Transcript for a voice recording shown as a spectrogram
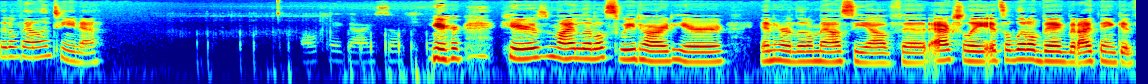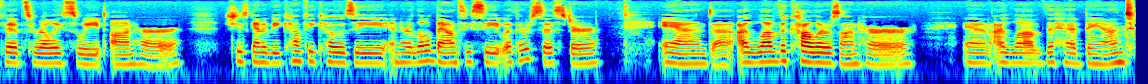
Little Valentina. Okay guys, so here, here's my little sweetheart here in her little mousy outfit. Actually, it's a little big, but I think it fits really sweet on her. She's going to be comfy cozy in her little bouncy seat with her sister. And uh, I love the colors on her. And I love the headband.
